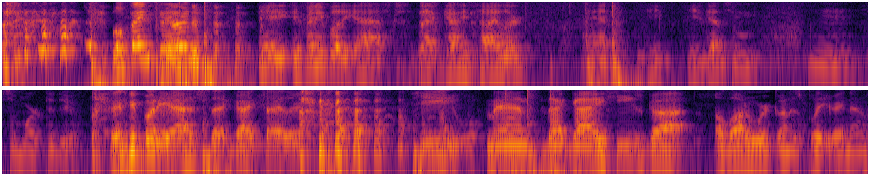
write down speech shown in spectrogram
well, thanks, Aaron. hey, if anybody asks, that guy Tyler, man, he he's got some mm, some work to do. If anybody asks that guy Tyler, he man, that guy, he's got a lot of work on his plate right now.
